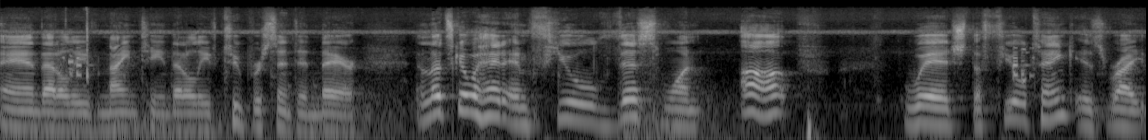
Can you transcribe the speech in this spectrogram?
and that'll leave 19. That'll leave 2% in there. And let's go ahead and fuel this one up, which the fuel tank is right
